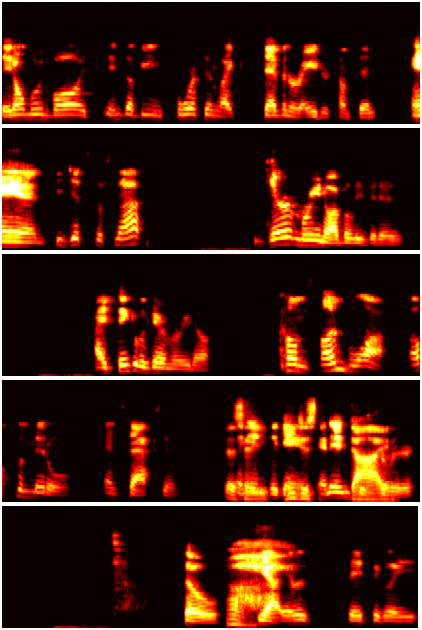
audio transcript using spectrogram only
they don't move the ball. It ends up being fourth and like seven or eight or something. And he gets the snap. Garrett Marino, I believe it is. I think it was Garrett Marino. Comes unblocked up the middle and sacks him that's and ends the game he just and ends died. his career. So yeah, it was basically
